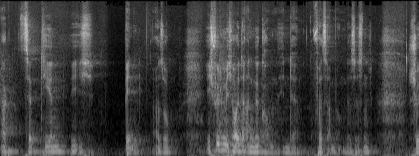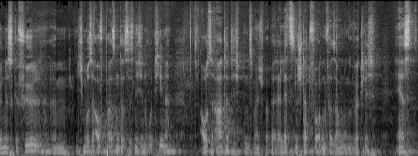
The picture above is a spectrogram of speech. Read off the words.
akzeptieren, wie ich bin. Also ich fühle mich heute angekommen in der Versammlung. Das ist ein schönes Gefühl. Ähm, ich muss aufpassen, dass es nicht in Routine ausartet. Ich bin zum Beispiel bei der letzten Stadtverordnetenversammlung wirklich erst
